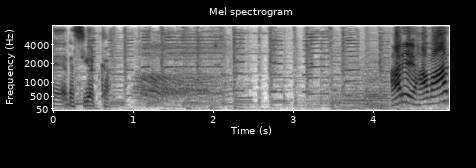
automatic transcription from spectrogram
নে একটা সিগারেট খা। আরে আমার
